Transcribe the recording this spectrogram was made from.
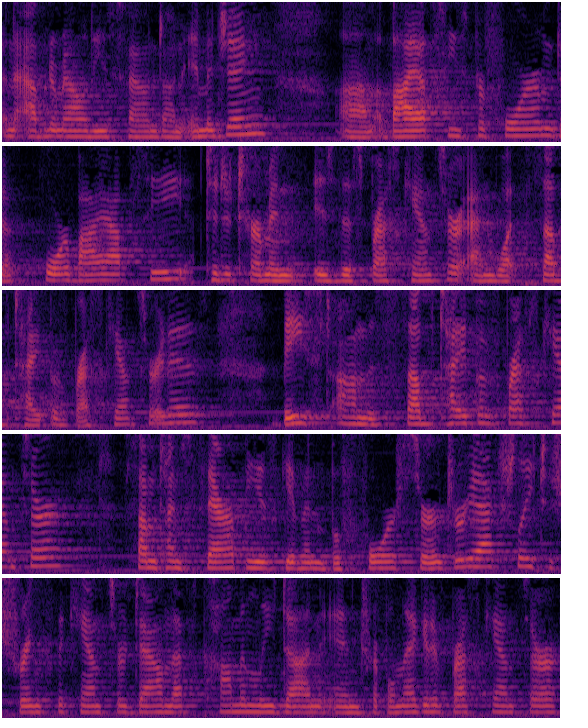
an abnormality is found on imaging um, a biopsy is performed, a core biopsy, to determine is this breast cancer and what subtype of breast cancer it is. Based on the subtype of breast cancer, sometimes therapy is given before surgery actually to shrink the cancer down. That's commonly done in triple negative breast cancer,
